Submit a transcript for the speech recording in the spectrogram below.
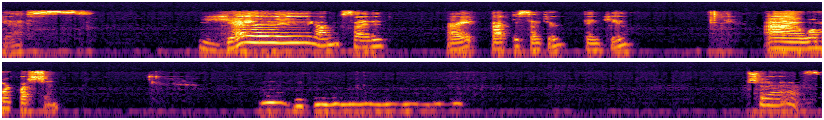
Yes. Yay! I'm excited. All right, back to center. Thank you. Uh, one more question. Should I ask?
